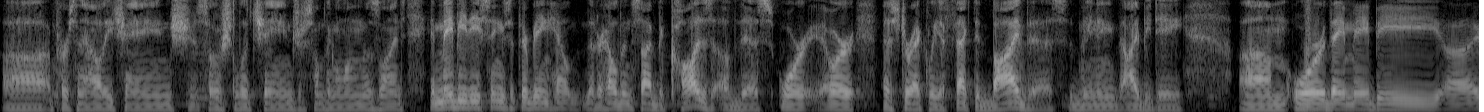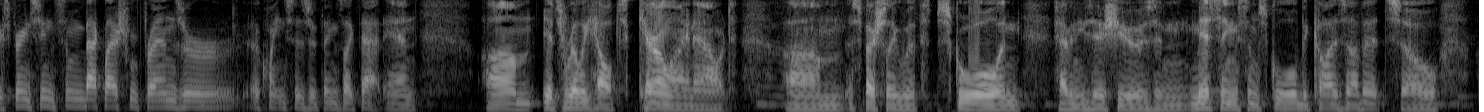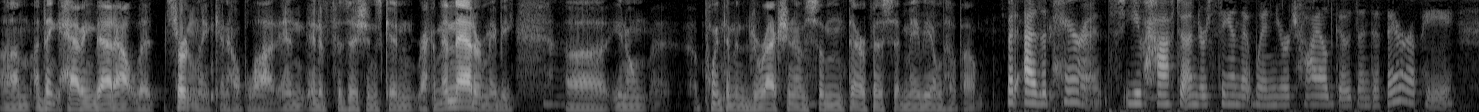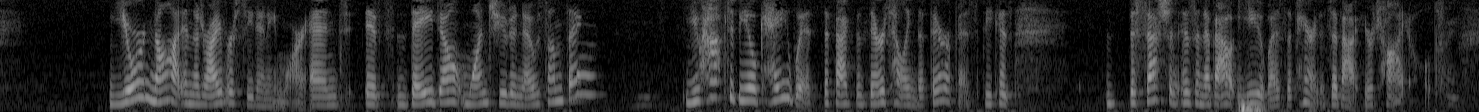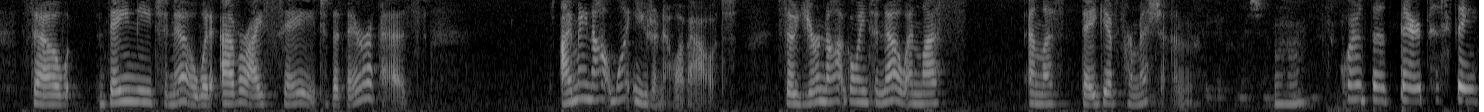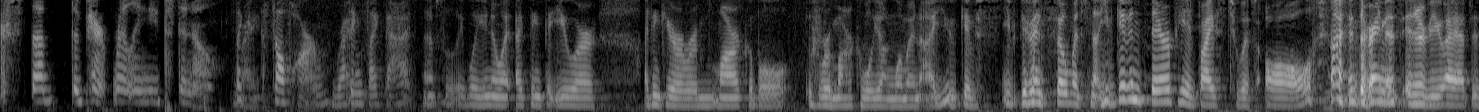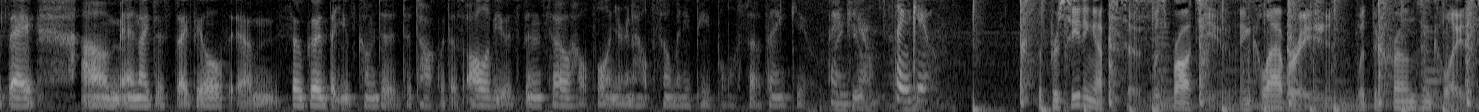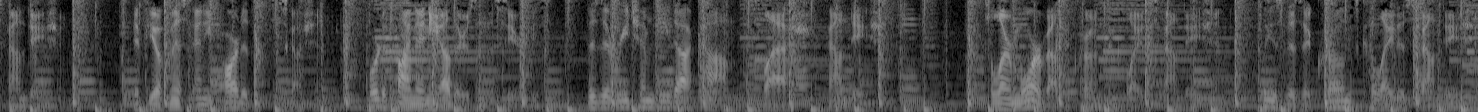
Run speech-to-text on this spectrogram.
uh, a personality change, a social change, or something along those lines. It may be these things that they're being held that are held inside because of this, or or that's directly affected by this, meaning the IBD. Um, or they may be uh, experiencing some backlash from friends or acquaintances or things like that. And um, it's really helped Caroline out um, especially with school and having these issues and missing some school because of it. So um, I think having that outlet certainly can help a lot. And, and if physicians can recommend that or maybe, uh, you know, point them in the direction of some therapists that may be able to help out. But as a parent, you have to understand that when your child goes into therapy, you're not in the driver's seat anymore. And if they don't want you to know something, you have to be okay with the fact that they're telling the therapist because the session isn't about you as the parent, it's about your child. Right. So they need to know whatever I say to the therapist, I may not want you to know about. So you're not going to know unless unless they give permission. They give permission. Mm-hmm. Or the therapist thinks that the parent really needs to know. Like right. self harm, right. things like that. Absolutely. Well, you know what? I think that you are I think you're a remarkable, remarkable young woman. Uh, you give, you've given so much. You've given therapy advice to us all during this interview. I have to say, um, and I just I feel um, so good that you've come to, to talk with us, all of you. It's been so helpful, and you're going to help so many people. So thank you. Thank, thank you. you. Thank you. The preceding episode was brought to you in collaboration with the Crohn's and Colitis Foundation. If you have missed any part of this discussion, or to find any others in the series, visit reachmd.com slash foundation. To learn more about the Crohn's and Colitis Foundation, please visit Crohn's Colitis Foundation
